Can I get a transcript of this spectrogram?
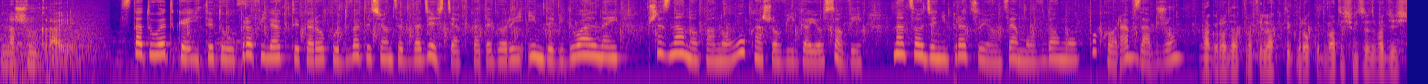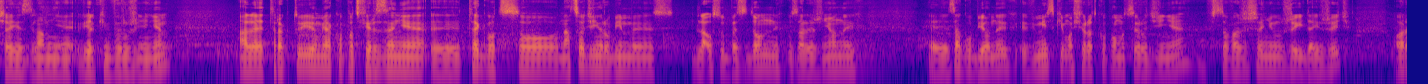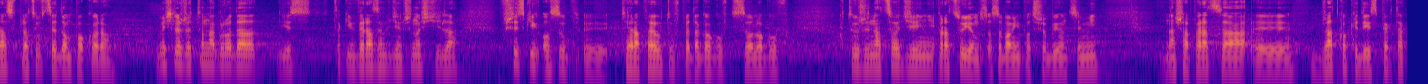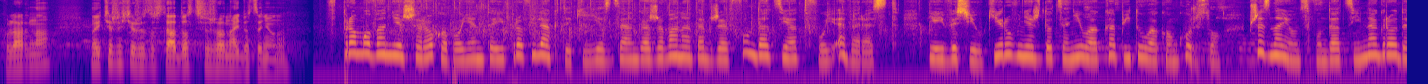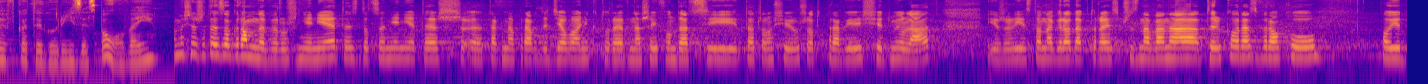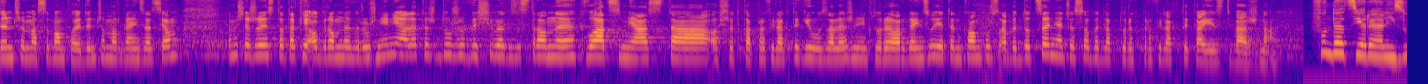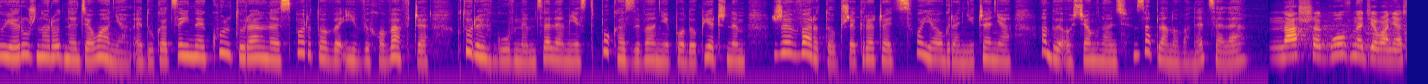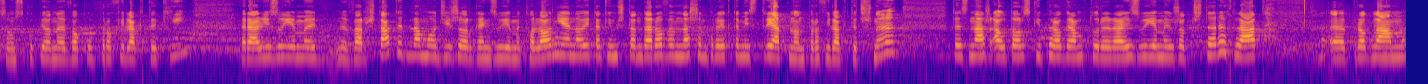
w naszym kraju. Statuetkę i tytuł Profilaktyka roku 2020 w kategorii indywidualnej przyznano panu Łukaszowi Gajosowi, na co dzień pracującemu w domu Pokora w Zabrzu. Nagroda Profilaktyk roku 2020 jest dla mnie wielkim wyróżnieniem, ale traktuję ją jako potwierdzenie y, tego, co na co dzień robimy dla osób bezdomnych, uzależnionych, y, zagubionych w Miejskim Ośrodku Pomocy Rodzinie, w Stowarzyszeniu Żyj Daj Żyć oraz w placówce Dom Pokora. Myślę, że to nagroda jest takim wyrazem wdzięczności dla wszystkich osób, y, terapeutów, pedagogów, psychologów, którzy na co dzień pracują z osobami potrzebującymi. Nasza praca rzadko kiedy jest spektakularna, no i cieszę się, że została dostrzeżona i doceniona. W promowanie szeroko pojętej profilaktyki jest zaangażowana także Fundacja Twój Everest. Jej wysiłki również doceniła kapituła konkursu, przyznając fundacji nagrodę w kategorii zespołowej. Myślę, że to jest ogromne wyróżnienie. To jest docenienie też e, tak naprawdę działań, które w naszej fundacji toczą się już od prawie siedmiu lat. Jeżeli jest to nagroda, która jest przyznawana tylko raz w roku pojedynczym osobom, pojedynczym organizacjom, myślę, że jest to takie ogromne wyróżnienie, ale też duży wysiłek ze strony władz miasta, Ośrodka Profilaktyki Uzależnień, który organizuje ten konkurs, aby doceniać osoby, dla których profilaktyka jest ważna. Fundacja realizuje różnorodne działania edukacyjne, kulturalne, sportowe i wychowawcze, których głównym celem jest pokazywanie podopiecznym, że warto przekraczać swoje ograniczenia, aby osiągnąć zaplanowane cele. Nasze główne działania są skupione wokół profilaktyki. Realizujemy warsztaty dla młodzieży, organizujemy kolonie, no i takim sztandarowym naszym projektem jest triatlon profilaktyczny. To jest nasz autorski program, który realizujemy już od czterech lat. E, Program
